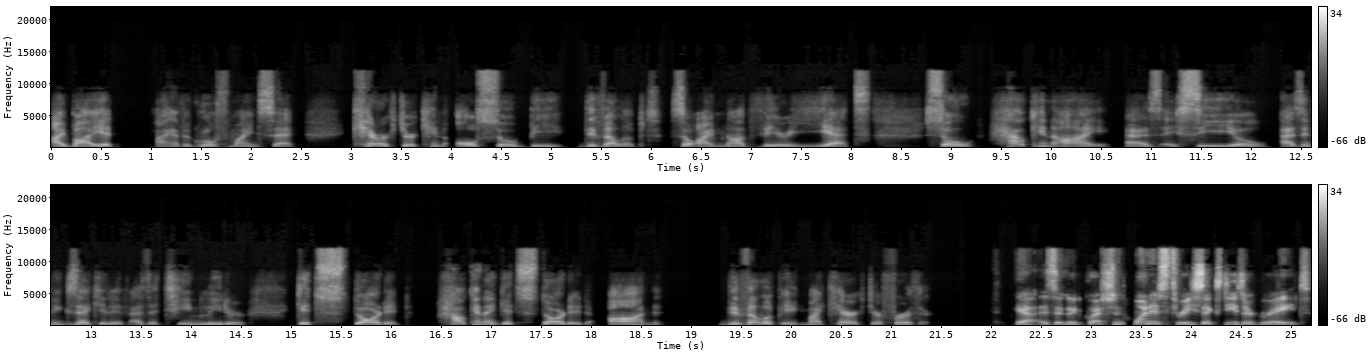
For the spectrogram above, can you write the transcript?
I buy it. I have a growth mindset. Character can also be developed. So I'm not there yet. So, how can I, as a CEO, as an executive, as a team leader, get started? How can I get started on developing my character further? Yeah, it's a good question. One is 360s are great,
